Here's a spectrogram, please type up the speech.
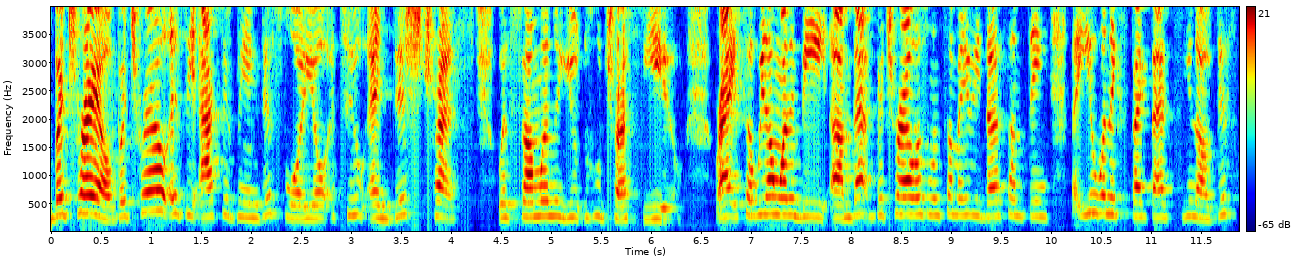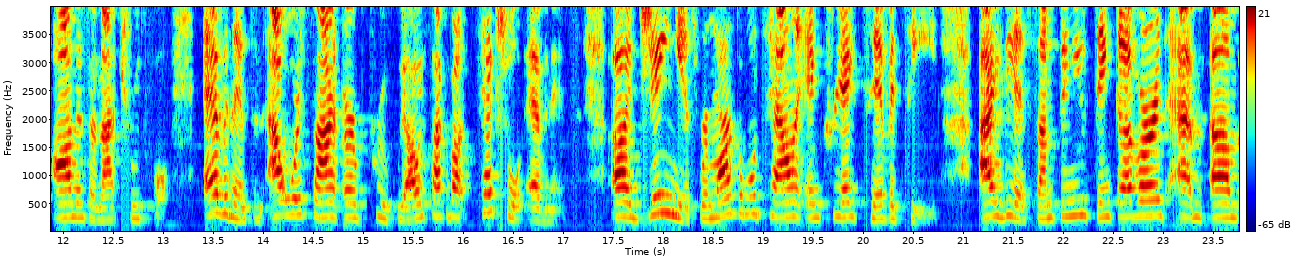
Betrayal. Betrayal is the act of being disloyal to and distrust with someone who you, who trusts you, right? So we don't want to be um, that betrayal is when somebody does something that you wouldn't expect that's you know dishonest or not truthful. Evidence, an outward sign or proof. We always talk about textual evidence. Uh, genius, remarkable talent and creativity. Idea, something you think of or um, um,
